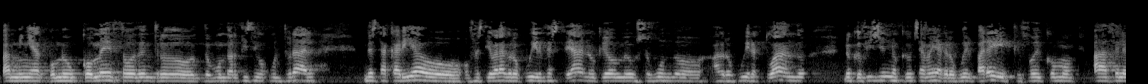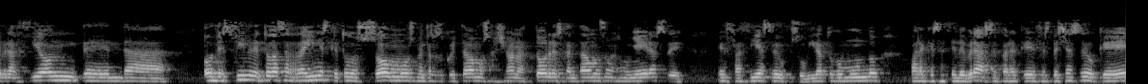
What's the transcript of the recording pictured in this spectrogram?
a miña, o meu comezo dentro do, do mundo artístico-cultural, destacaría o, o Festival Agroqueer deste ano, que é o meu segundo Agroqueer actuando, no que fixen no que eu chamei Agroqueer Parade, que foi como a celebración de, da o desfile de todas as raíñas que todos somos, mentras escoitábamos a Xoana Torres, cantábamos unhas muñeiras e, e facíase subir a todo o mundo para que se celebrase, para que festexase o que é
